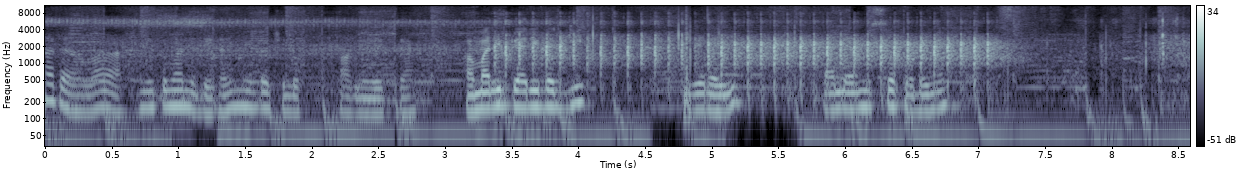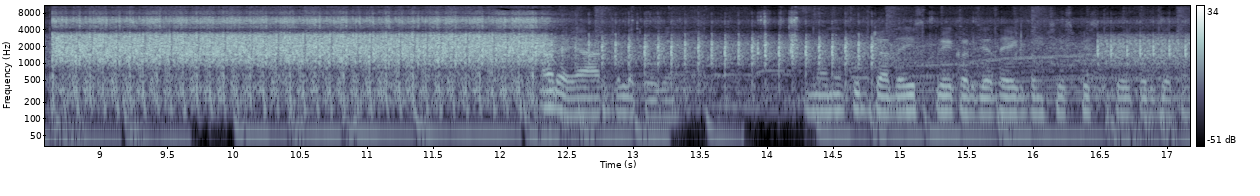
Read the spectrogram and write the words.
अरे वाह ये तो मैंने देखा ही नहीं था, चलो, बाद में देखते हैं। हमारी प्यारी बग्गी, ये रही, पहले हम इससे फोड़ेंगे अरे यार, गलत हो गया। मैंने कुछ ज़्यादा ही स्प्रे कर दिया था, एकदम से इस पर स्प्रे कर दिया था।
